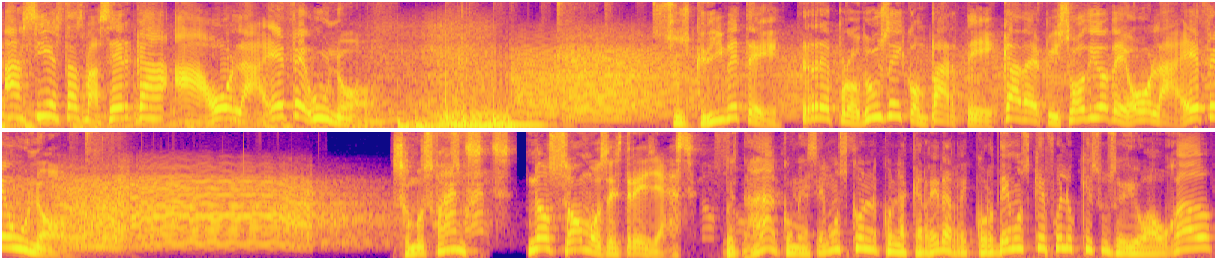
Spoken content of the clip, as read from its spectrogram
Así estás más cerca a Hola F1. Suscríbete, reproduce y comparte cada episodio de Hola F1. Somos fans, no somos estrellas. Pues nada, comencemos con, con la carrera. Recordemos qué fue lo que sucedió, abogado.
